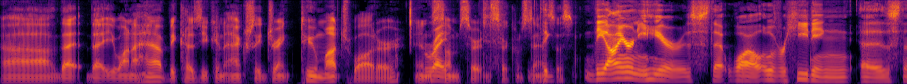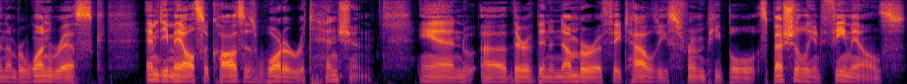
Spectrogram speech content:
uh, that that you want to have because you can actually drink too much water in right. some certain circumstances. The, the irony here is that while overheating is the number one risk, MDMA also causes water retention. And uh, there have been a number of fatalities from people, especially in females,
